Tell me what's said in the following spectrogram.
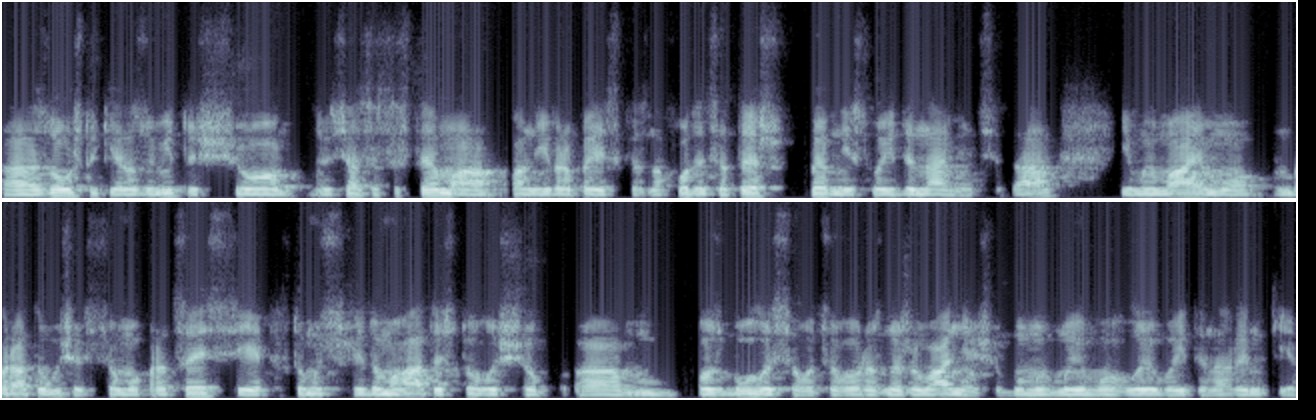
Знову ж таки розуміти, що вся ця система панєвропейська знаходиться теж в певній своїй динаміці, да? І ми маємо брати участь в цьому процесі, в тому числі домагатись того, щоб позбулися цього розмежування, щоб ми, ми могли вийти на ринки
